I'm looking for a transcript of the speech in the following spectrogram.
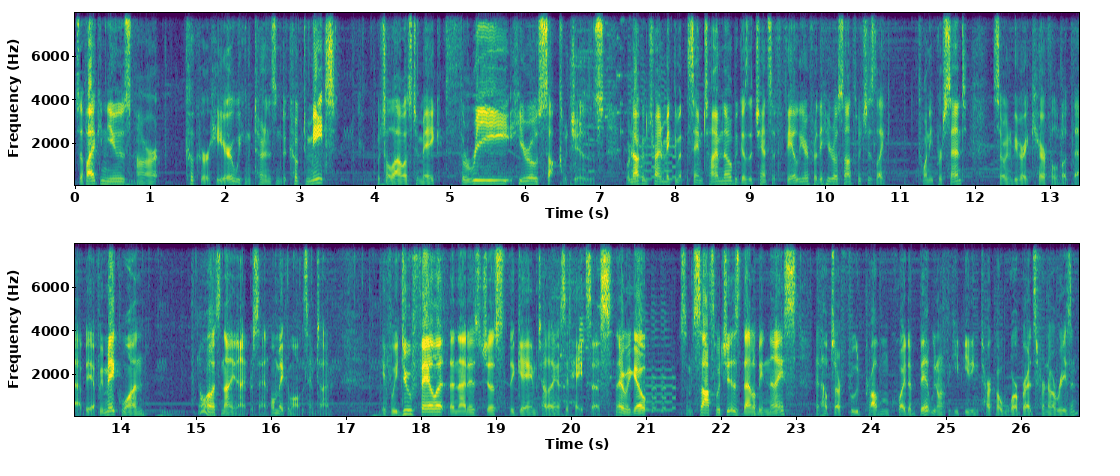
So if I can use our cooker here, we can turn this into cooked meat, which allow us to make three hero sandwiches. We're not going to try and make them at the same time, though, because the chance of failure for the hero sandwich is like 20%, so we're going to be very careful about that. But yeah, if we make one, oh, well, it's 99%. We'll make them all at the same time. If we do fail it, then that is just the game telling us it hates us. There we go. Some soft switches. that'll be nice. That helps our food problem quite a bit. We don't have to keep eating Tarka Warbreads for no reason.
